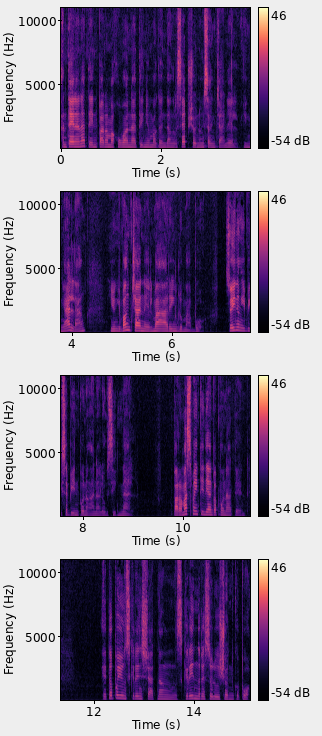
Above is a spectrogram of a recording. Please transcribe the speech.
antena natin para makuha natin yung magandang reception ng isang channel. Yun nga lang, yung ibang channel maaring lumabo. So yun ang ibig sabihin po ng analog signal. Para mas maintindihan pa po natin, ito po yung screenshot ng screen resolution ko po.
